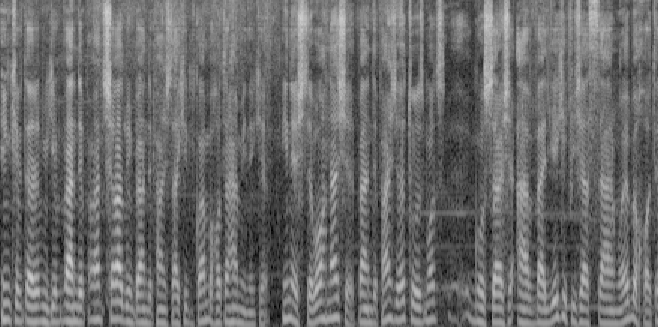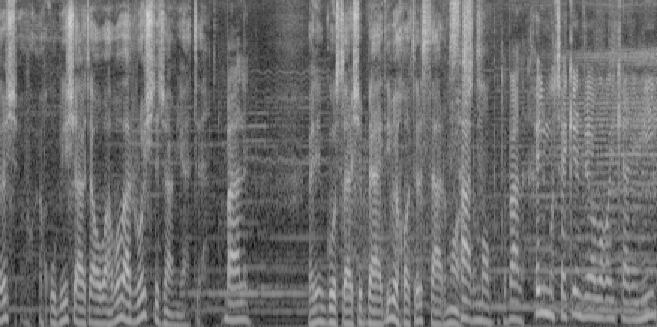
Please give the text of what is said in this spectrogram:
این که داره میگه بنده من چقدر این بنده پنج تاکید می‌کنم؟ به خاطر همینه که این اشتباه نشه. بنده پنج داره توضیحات گسترش اولیه که پیش از سرمایه به خاطرش خوبی شرط آب و هوا و رشد جمعیته. بله. ولی این گسترش بعدی به خاطر سرماست. سرما بوده. بله. خیلی متشکرم جناب آقای کریمی.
